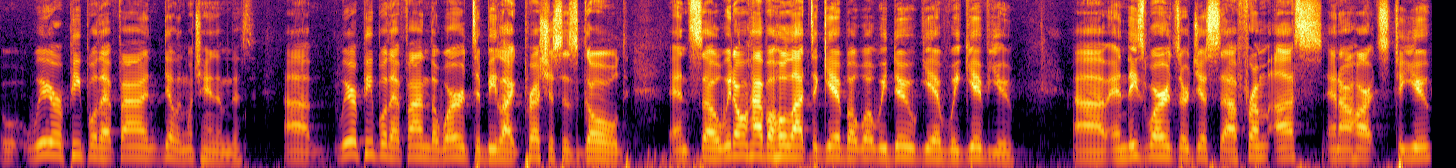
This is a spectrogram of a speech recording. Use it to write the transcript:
we're people that find Dylan. Why don't you hand them this? Uh, we're people that find the word to be like precious as gold, and so we don't have a whole lot to give, but what we do give, we give you. Uh, and these words are just uh, from us and our hearts to you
